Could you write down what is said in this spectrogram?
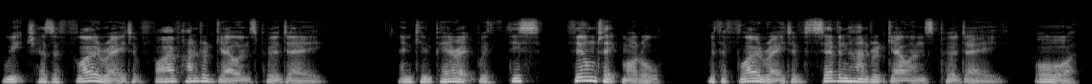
which has a flow rate of 500 gallons per day, and compare it with this FilmTec model with a flow rate of 700 gallons per day, or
